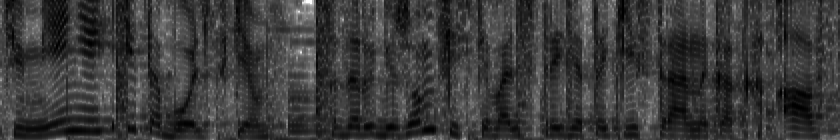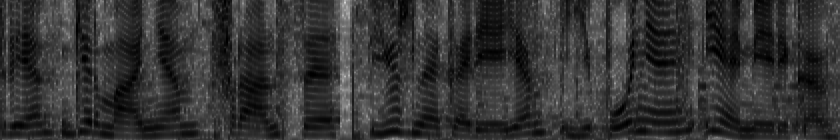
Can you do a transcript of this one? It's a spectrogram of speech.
Тюмени и Тобольске. За рубежом фестиваль встретят такие страны, как Австрия, Германия, Франция, Южная Корея, Япония и Америка.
